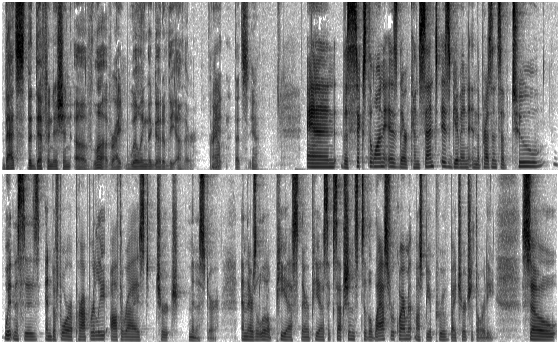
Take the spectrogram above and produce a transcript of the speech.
that's the definition of love, right? Willing the good of the other, right? That's yeah. And the sixth one is their consent is given in the presence of two witnesses and before a properly authorized church minister. And there's a little PS there. PS exceptions to the last requirement must be approved by church authority. So,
